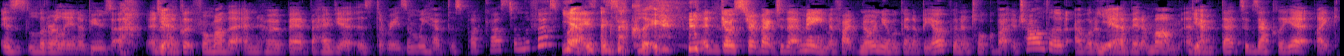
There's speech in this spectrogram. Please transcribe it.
is literally an abuser and Yeah. a neglectful mother and her bad behavior is the reason we have this podcast in the first place. Yeah, exactly. it goes straight back to that meme. If I'd known you were going to be open and talk about your childhood, I would have Yeah. been a better mum. And Yeah. that's exactly it. Like,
